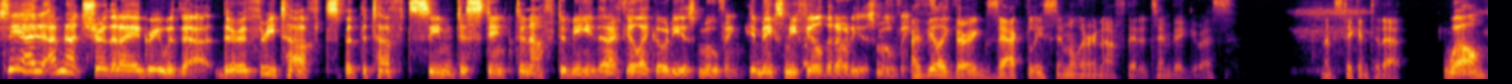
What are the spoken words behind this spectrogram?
See, I, I'm not sure that I agree with that. There are three tufts, but the tufts seem distinct enough to me that I feel like Odie is moving. It makes me feel that Odie is moving. I feel like they're exactly similar enough that it's ambiguous, and I'm sticking to that. Well,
